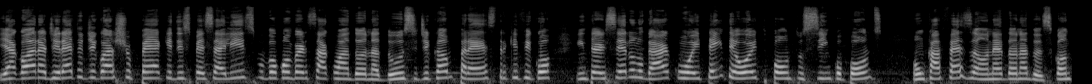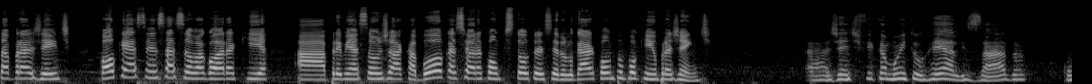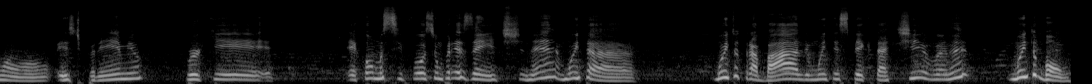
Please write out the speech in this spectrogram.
E agora, direto de Guaxupé, aqui do Especialíssimo, vou conversar com a dona Dulce de Camprestre, que ficou em terceiro lugar com 88,5 pontos. Um cafezão, né, dona Dulce? Conta pra gente qual que é a sensação agora que a premiação já acabou, que a senhora conquistou o terceiro lugar. Conta um pouquinho pra gente. A gente fica muito realizado com este prêmio, porque é como se fosse um presente, né? Muita muito trabalho, muita expectativa, né? Muito bom,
